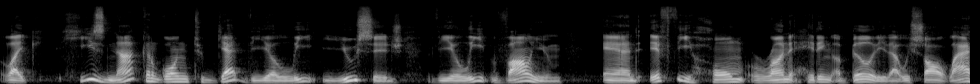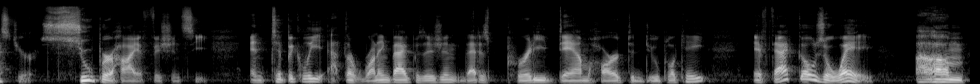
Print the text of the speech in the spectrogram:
like he's not going to get the elite usage, the elite volume. And if the home run hitting ability that we saw last year, super high efficiency, and typically at the running back position, that is pretty damn hard to duplicate. If that goes away, um,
